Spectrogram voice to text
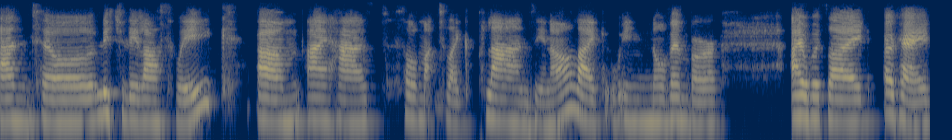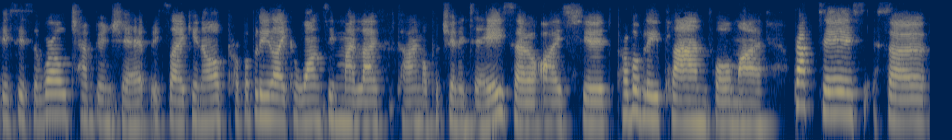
until literally last week. Um, I had so much like plans, you know, like in November, I was like, okay, this is a world championship. It's like, you know, probably like once in my lifetime opportunity. So I should probably plan for my practice. So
